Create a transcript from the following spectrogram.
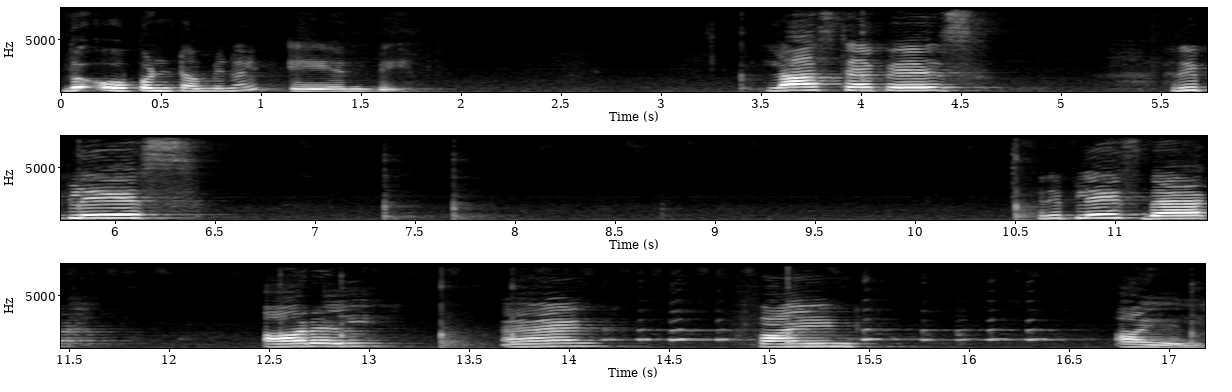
the open terminal A and B. Last step is replace replace back RL and find IL.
